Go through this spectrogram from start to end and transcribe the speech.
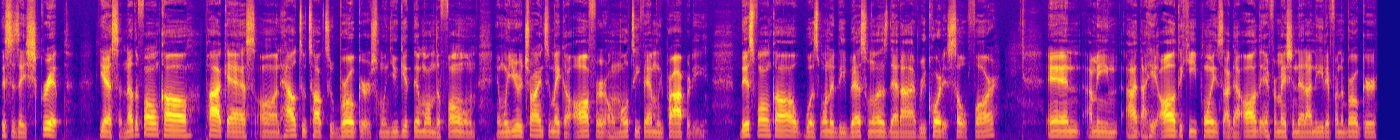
This is a script, yes, another phone call podcast on how to talk to brokers when you get them on the phone and when you're trying to make an offer on multifamily property. This phone call was one of the best ones that I've recorded so far. And I mean, I, I, hit all the key points. I got all the information that I needed from the broker.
